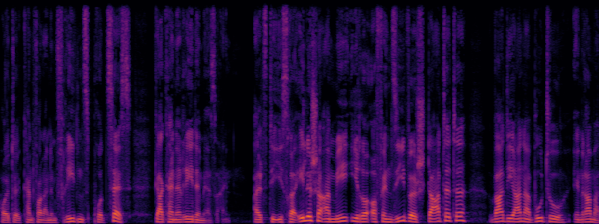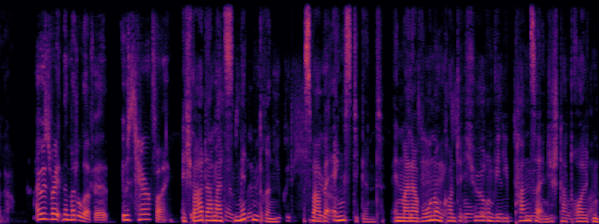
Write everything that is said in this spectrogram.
Heute kann von einem Friedensprozess gar keine Rede mehr sein. Als die israelische Armee ihre Offensive startete, war Diana Butu in Ramallah. Ich war damals mittendrin. Es war beängstigend. In meiner Wohnung konnte ich hören, wie die Panzer in die Stadt rollten.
